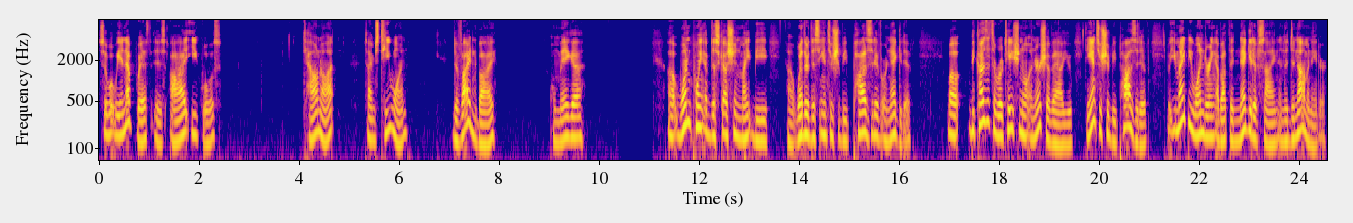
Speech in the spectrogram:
So what we end up with is I equals tau naught times T1 divided by omega. Uh, one point of discussion might be uh, whether this answer should be positive or negative. Well, because it's a rotational inertia value, the answer should be positive, but you might be wondering about the negative sign in the denominator.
